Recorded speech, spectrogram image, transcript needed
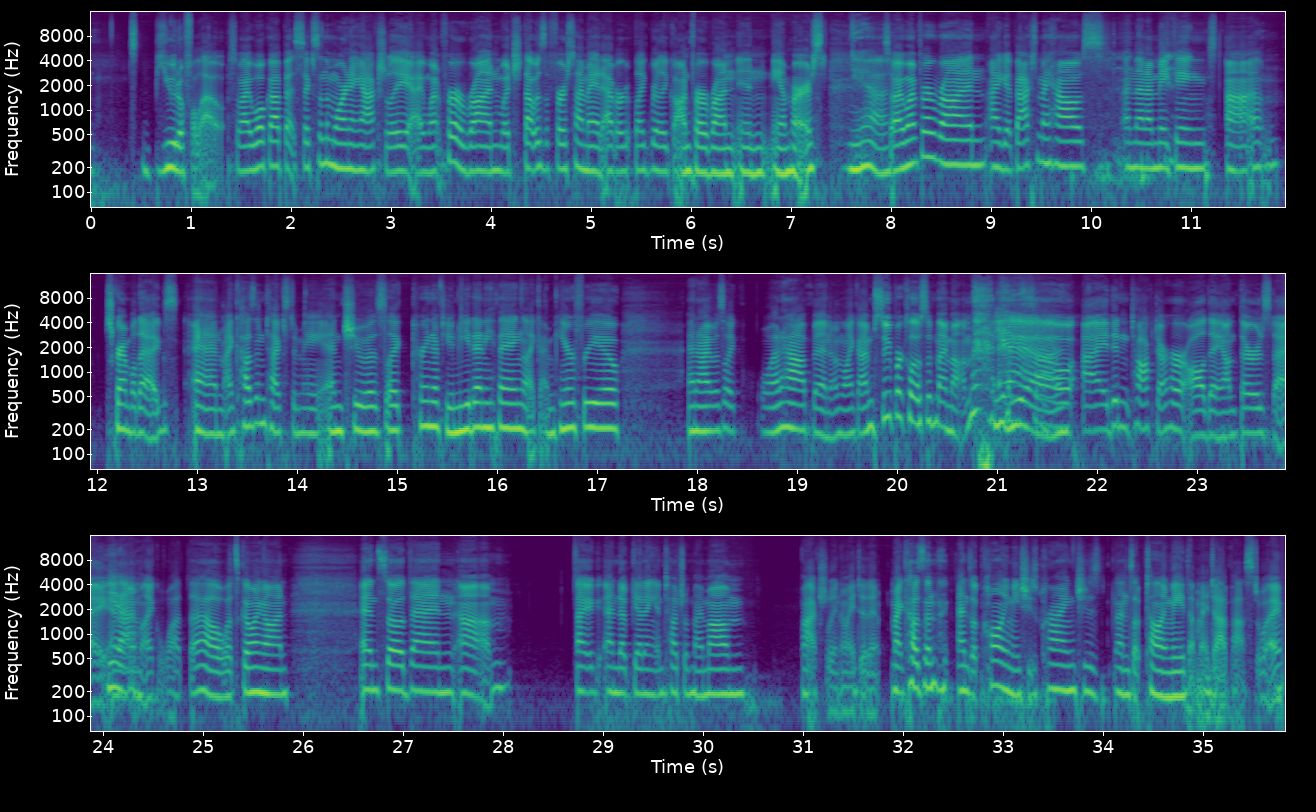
beautiful out. So I woke up at six in the morning. Actually, I went for a run, which that was the first time I had ever like really gone for a run in Amherst. Yeah. So I went for a run. I get back to my house, and then I'm making um, scrambled eggs. And my cousin texted me, and she was like, "Karina, if you need anything, like I'm here for you." And I was like, "What happened?" I'm like, "I'm super close with my mom." Yeah. so I didn't talk to her all day on Thursday, and Yeah. I'm like, "What the hell? What's going on?" And so then um, I end up getting in touch with my mom. Well, actually, no, I didn't. My cousin ends up calling me. She's crying. She ends up telling me that my dad passed away.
